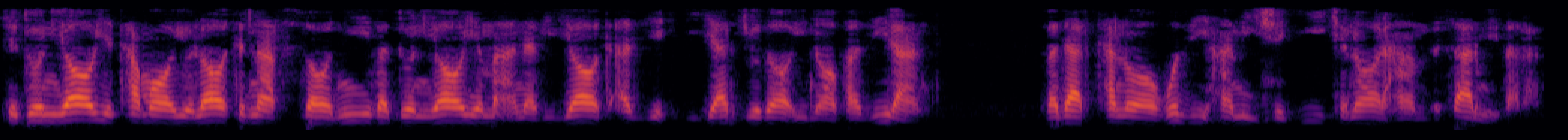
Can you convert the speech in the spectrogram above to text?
که دنیای تمایلات نفسانی و دنیای معنویات از یکدیگر جدایی ناپذیرند. و در تناقضی همیشگی کنار هم به سر می‌برند.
